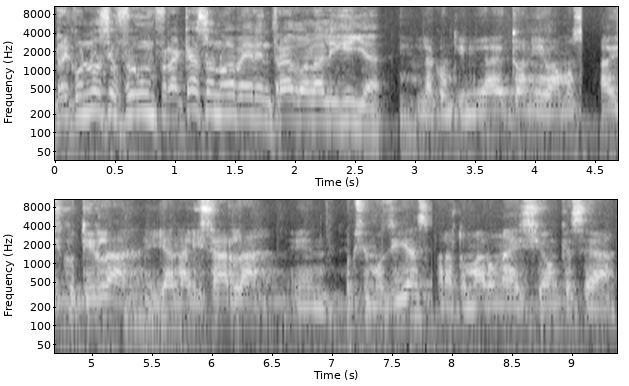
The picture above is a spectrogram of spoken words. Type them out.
Reconoce fue un fracaso no haber entrado a la liguilla. La continuidad de Tony vamos a discutirla y analizarla en próximos días para tomar una decisión que sea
